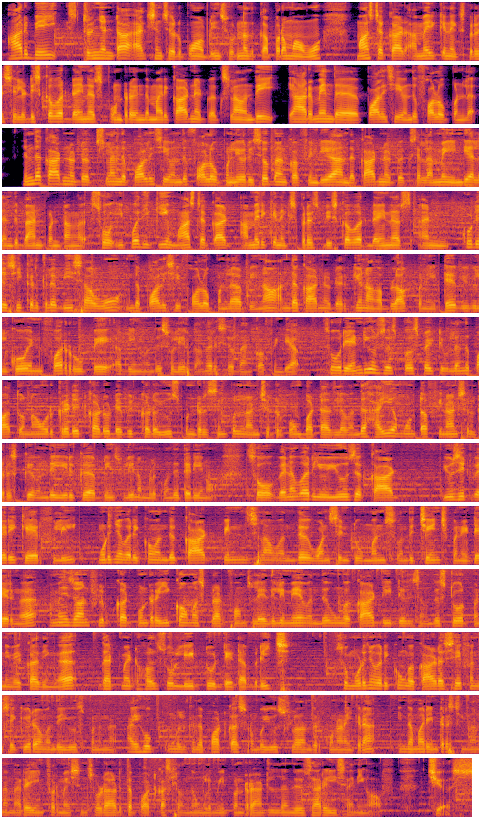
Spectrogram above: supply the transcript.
ஆர்பிஐ ஸ்ட்ரிஞ்சண்ட்டாக ஆக்ஷன்ஸ் எடுப்போம் அப்படின்னு சொன்னதுக்கு அப்புறமாவும் மாஸ்டர் கார்டு அமெரிக்கன் எக்ஸ்பிரஸ் இல்லை டிஸ்கவர் டைனர்ஸ் போன்ற இந்த மாதிரி கார்டு நெட்ஒர்க்ஸ்லாம் வந்து யாருமே இந்த பாலிசியை வந்து ஃபாலோ பண்ணல. இந்த கார்டு நெட்ஒர்க்ஸ்லாம் இந்த பாலிசியை வந்து ஃபாலோ பண்ணலையோ ரிசர்வ் பேங்க் ஆஃப் இந்தியா அந்த கார்டு நெட்ஒர்க்ஸ் எல்லாமே இந்தியாவிலேருந்து பேன் பண்ணிட்டாங்க. ஸோ இப்போதைக்கு Mastercard American Express Discover Diners and கூடிய சீக்கிரத்தில் விசாவும் இந்த பாலிசி ஃபாலோ பண்ணல அப்படின்னா அந்த கார்டு நெட்ஒர்க்கையும் நாங்கள் பிளாக் பண்ணிவிட்டு we will go in for RuPay அப்படின்னு வந்து சொல்லியிருக்காங்க Reserve Bank of India so ஒரு எண்ட் யூசர்ஸ் பெர்ஸ்பெக்டிவ்லேருந்து பார்த்தோம்னா ஒரு கிரெடிட் கார்டோ டெபிட் கார்டோ யூஸ் பண்ணுறது சிம்பிள் நினச்சிட்டு இருப்போம். பட் அதில் வந்து high amount of financial risk வந்து இருக்குது அப்படின்னு சொல்லி நம்மளுக்கு வந்து தெரியணும். So whenever you use a card use it very carefully முடிஞ்ச வரைக்கும் வந்து கார்ட் பின்ஸ்லாம் வந்து ஒன்ஸ் இன் டூ மந்த்ஸ் வந்து சேஞ்ச் பண்ணிகிட்டே இருங்க. அமேசான் ஃப்ளிப்கார்ட் போன்ற இ காமர்ஸ் பிளாட்ஃபார்ம்ஸில் எதுலையுமே வந்து உங்கள் கார்ட் டீட்டெயில்ஸை வந்து ஸ்டோர் பண்ணி வைக்காதீங்க. That might also lead to data breach so முடிஞ்ச வரைக்கும் உங்கள் கார்டை சேஃப் அண்ட் செக்யூராக வந்து யூஸ் பண்ணுங்கள் ஐ ஹோப் உங்களுக்கு இந்த பாட்காஸ்ட் ரொம்ப யூஸ்ஃபுல்லாக இருந்திருக்கும்னு நினைக்கிறேன். இந்த மாதிரி இன்ட்ரெஸ்டிங்கான நிறைய இன்ஃபர்மேஷன்ஸோட அடுத்த பாட்காஸ்ட்டில் வந்து உங்களை மீட் பண்ணுறேன் until sorry signing off cheers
